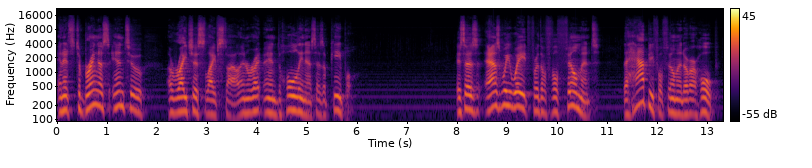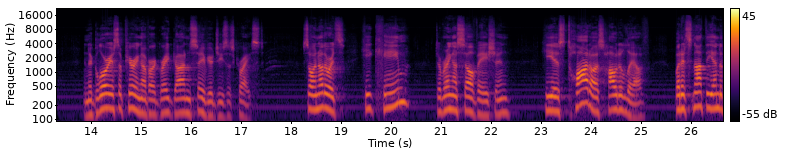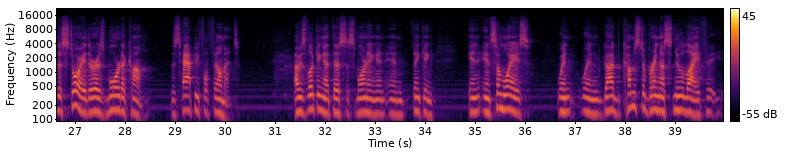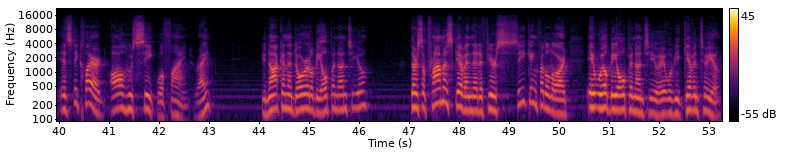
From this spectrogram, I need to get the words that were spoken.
And it's to bring us into a righteous lifestyle and, and holiness as a people. It says, as we wait for the fulfillment, the happy fulfillment of our hope in the glorious appearing of our great God and Savior, Jesus Christ. So, in other words, he came to bring us salvation. He has taught us how to live, but it's not the end of the story. There is more to come. This happy fulfillment. I was looking at this this morning and, and thinking, in, in some ways, when, when God comes to bring us new life, it's declared all who seek will find, right? You knock on the door, it'll be opened unto you there's a promise given that if you're seeking for the Lord, it will be open unto you, it will be given to you.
